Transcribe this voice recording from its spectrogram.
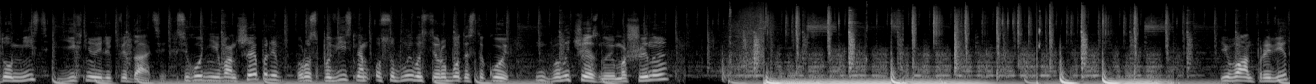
до місць їхньої ліквідації. Сьогодні Іван Шепелів розповість нам особливості роботи з такою ну, величезною машиною. Іван, привіт!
